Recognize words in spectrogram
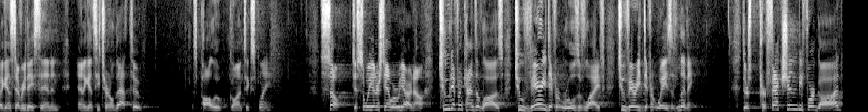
against everyday sin and, and against eternal death, too, as Paul will go on to explain. So, just so we understand where we are now, two different kinds of laws, two very different rules of life, two very different ways of living. There's perfection before God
